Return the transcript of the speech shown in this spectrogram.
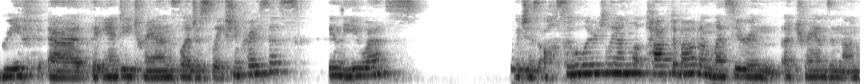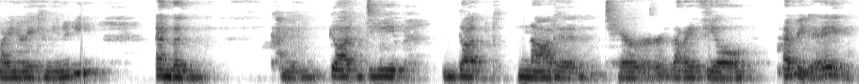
Grief at the anti-trans legislation crisis in the US, which is also largely untalked about unless you're in a trans and non-binary community. And the kind of gut deep gut knotted terror that I feel every day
